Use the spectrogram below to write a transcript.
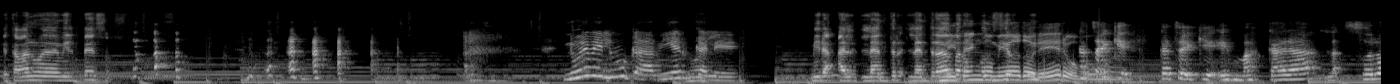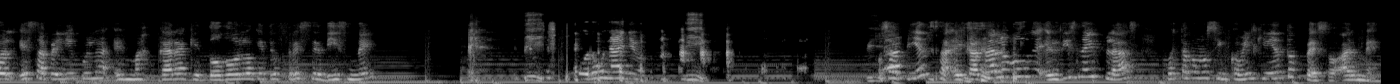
que estaba a 9 mil pesos. Nueve lucas, miércoles. Mira, al- la, entra- la entrada Ni para un tengo miedo concierto- torero. ¿Cachai que, ¿Cachai que es más cara? la- solo esa película es más cara que todo lo que te ofrece Disney. Sí, Por un año. sí. Sí. O sea, piensa, el catálogo del Disney Plus cuesta como 5.500 pesos al mes.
